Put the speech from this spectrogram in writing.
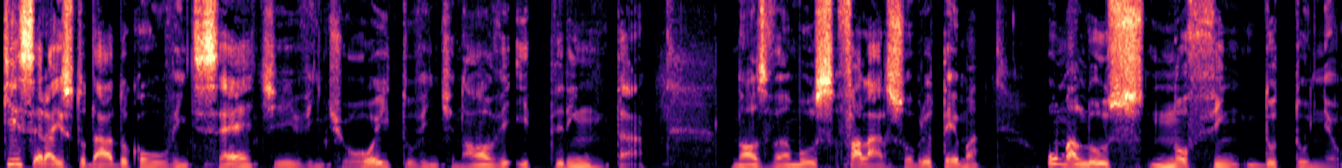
que será estudado com o 27, 28, 29 e 30. Nós vamos falar sobre o tema Uma luz no fim do túnel.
